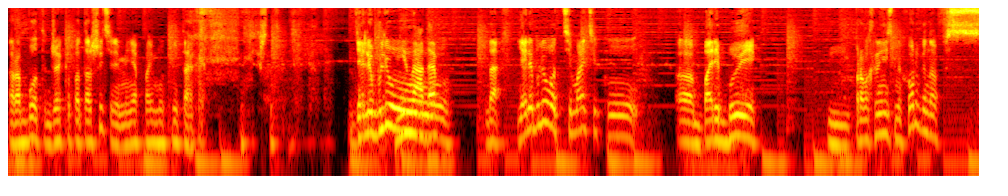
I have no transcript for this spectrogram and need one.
работы Джека Потрошителя, меня поймут не так. Я люблю... Не надо. Да, я люблю вот тематику э, борьбы правоохранительных органов с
